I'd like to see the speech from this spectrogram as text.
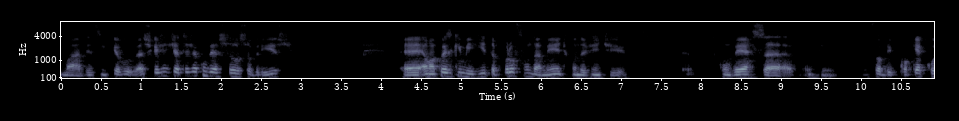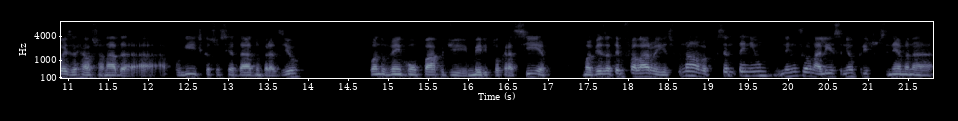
Marvin, assim, que eu acho que a gente até já conversou sobre isso. É, é uma coisa que me irrita profundamente quando a gente eh, conversa, enfim, sobre qualquer coisa relacionada à, política, à sociedade no Brasil, quando vem com o papo de meritocracia. Uma vez até me falaram isso. Não, você não tem nenhum, nenhum jornalista, nenhum crítico de cinema na,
